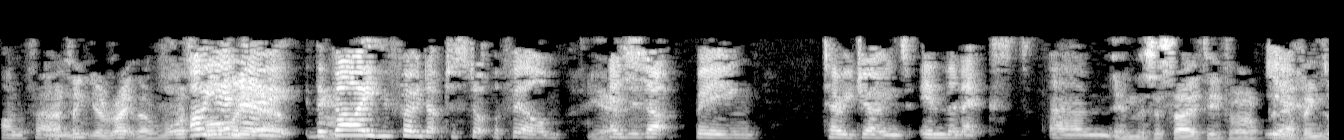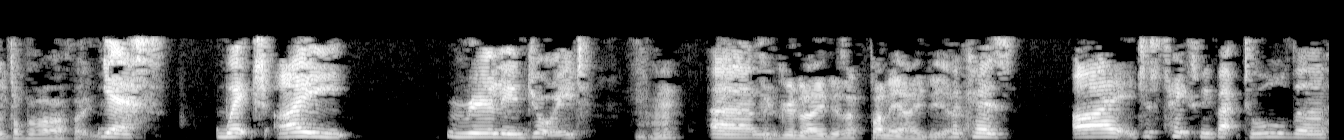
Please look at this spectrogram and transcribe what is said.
on phone. I think you're right. There was oh yeah, no, a- the hmm, guy who phoned up to stop the film yes, ended up being Terry Jones in the next. Um, in the society for putting Yeah. things on top of other things. yes, which I really enjoyed. hmm Um, It's a good idea. It's a funny idea. because I it just takes me back to all the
